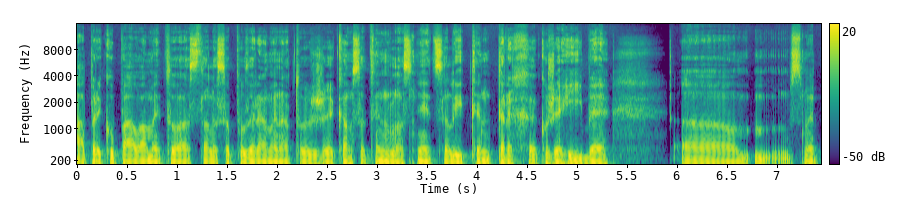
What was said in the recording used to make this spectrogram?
a prekopávame to a stále sa pozeráme na to, že kam sa ten vlastne celý ten trh akože hýbe. E, sme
